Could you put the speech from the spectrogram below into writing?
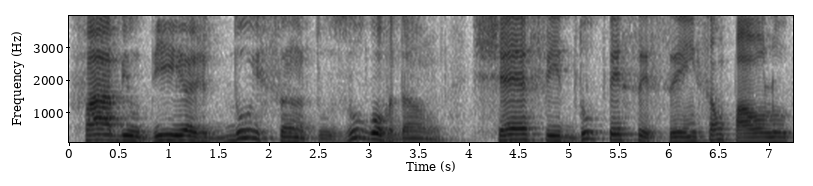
Fábio Dias dos Santos, o Gordão, chefe do PCC em São Paulo,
